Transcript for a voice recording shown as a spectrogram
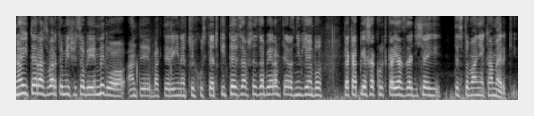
No i teraz warto mieć przy sobie mydło antybakteryjne czy chusteczki. Też zawsze zabieram, teraz nie wziąłem, bo taka pierwsza krótka jazda dzisiaj testowanie kamerki.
